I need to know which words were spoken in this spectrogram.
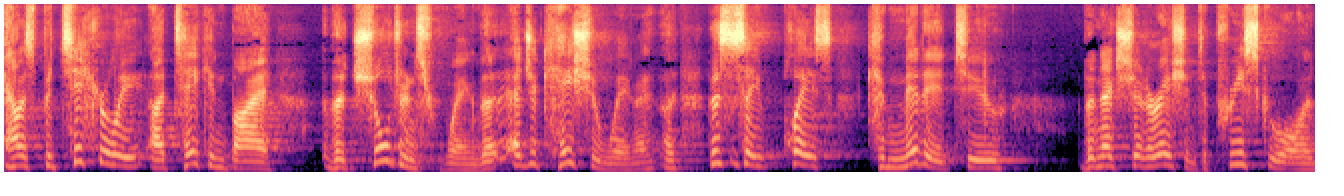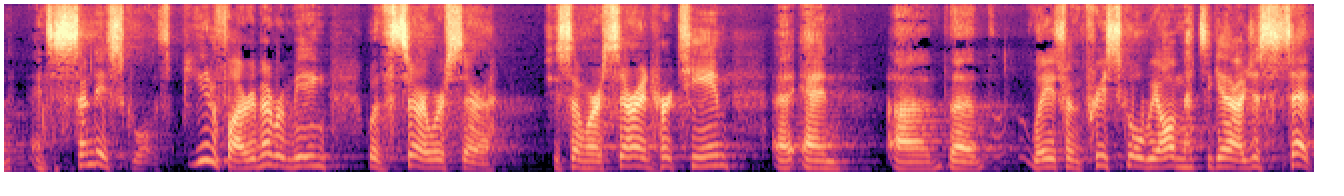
I was particularly uh, taken by the children's wing, the education wing. Uh, this is a place committed to the next generation, to preschool and, and to Sunday school. It's beautiful. I remember meeting with Sarah. Where's Sarah? She's somewhere. Sarah and her team uh, and uh, the ladies from the preschool, we all met together. I just said,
